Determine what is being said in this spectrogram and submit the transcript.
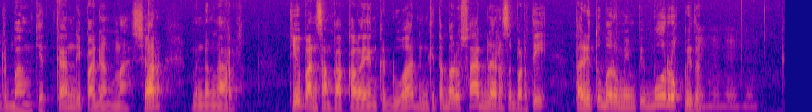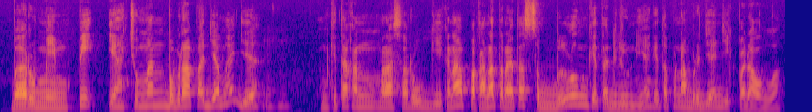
terbangkitkan di padang mahsyar, mendengar tiupan sangkakala yang kedua, dan kita baru sadar seperti tadi itu baru mimpi buruk gitu. Hmm, hmm, hmm, baru mimpi yang cuman beberapa jam aja. Dan kita akan merasa rugi. Kenapa? Karena ternyata sebelum kita di dunia, kita pernah berjanji kepada Allah.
